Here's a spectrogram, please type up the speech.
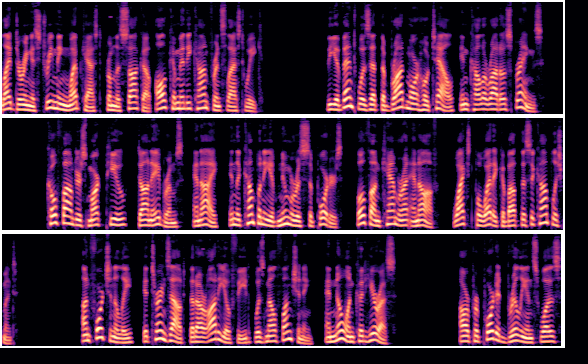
live during a streaming webcast from the SAWCA All Committee Conference last week. The event was at the Broadmoor Hotel in Colorado Springs. Co founders Mark Pew, Don Abrams, and I, in the company of numerous supporters, both on camera and off, waxed poetic about this accomplishment. Unfortunately, it turns out that our audio feed was malfunctioning, and no one could hear us. Our purported brilliance was,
